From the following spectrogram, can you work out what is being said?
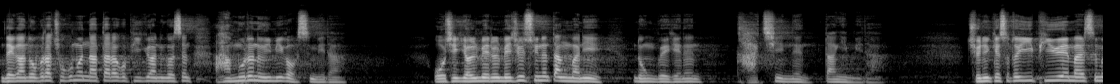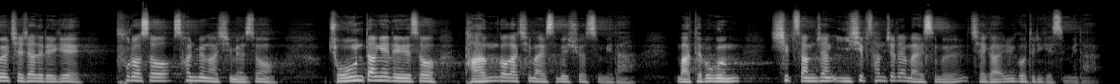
내가 너보다 조금은 낫다라고 비교하는 것은 아무런 의미가 없습니다. 오직 열매를 맺을 수 있는 땅만이 농부에게는 가치 있는 땅입니다. 주님께서도 이 비유의 말씀을 제자들에게 풀어서 설명하시면서 좋은 땅에 대해서 다음과 같이 말씀해 주셨습니다. 마태복음 13장 23절의 말씀을 제가 읽어 드리겠습니다.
